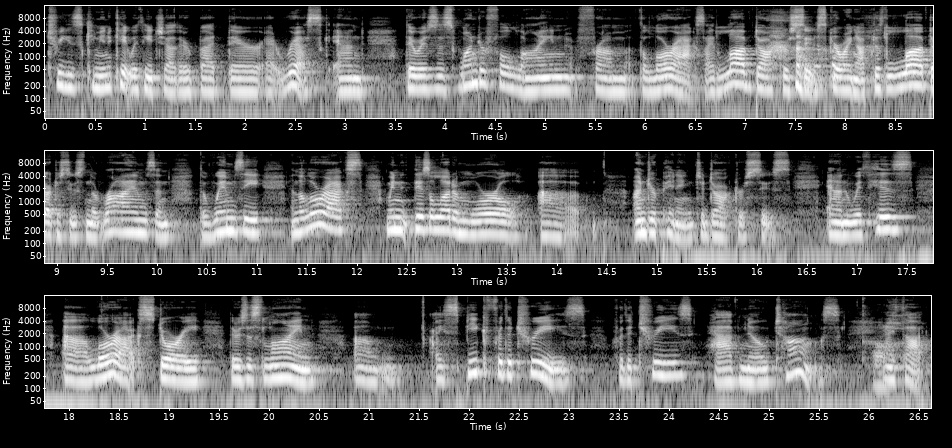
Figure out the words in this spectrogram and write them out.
trees communicate with each other, but they're at risk. And there was this wonderful line from the Lorax. I loved Dr. Seuss growing up, just loved Dr. Seuss and the rhymes and the whimsy. And the Lorax, I mean, there's a lot of moral uh, underpinning to Dr. Seuss. And with his uh, Lorax story, there's this line um, I speak for the trees, for the trees have no tongues. And I thought,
